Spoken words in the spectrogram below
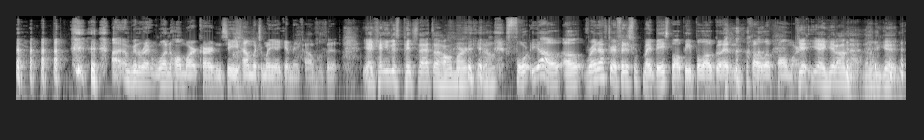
I'm gonna write one Hallmark card and see how much money I can make off of it. Yeah, can you just pitch that to Hallmark? You know, For yeah, I'll, I'll, right after I finish with my baseball people, I'll go ahead and call up Hallmark. get yeah, get on that. That'll be good.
